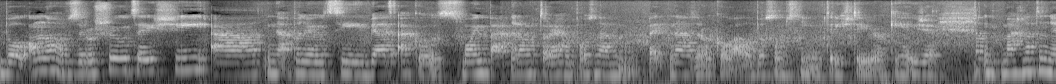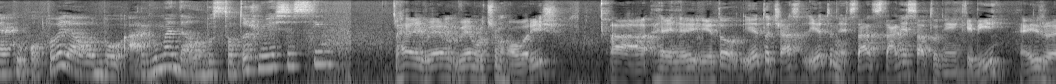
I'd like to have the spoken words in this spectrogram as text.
bol o mnoho vzrušujúcejší a naplňujúci viac ako s mojim partnerom, ktorého poznám 15 rokov, alebo som s ním 3-4 roky, hej, že máš na to nejakú odpoveď, alebo argument, alebo stotožňuješ sa s tým? Hej, viem, viem o čom hovoríš. A hej, hej, je to, je to čas, je to, stane sa to niekedy, hej, že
